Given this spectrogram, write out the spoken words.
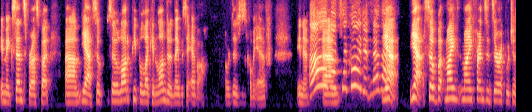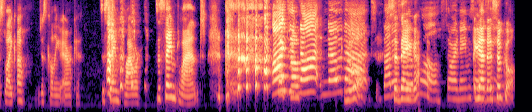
it makes sense for us. But um, yeah, so so a lot of people, like in London, they would say Eva, or they just call me Ev. You know. Oh, um, that's so cool! I didn't know that. Yeah, yeah. So, but my my friends in Zurich were just like, oh, I'm just calling you Erica. It's the same flower. It's the same plant. I did not know that. Cool. That so is there so you go. cool. So our names. yeah, that's so cool.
